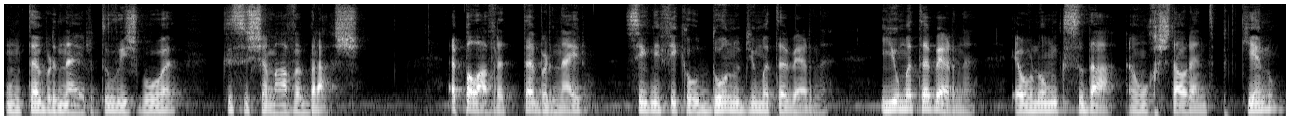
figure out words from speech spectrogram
um taberneiro de Lisboa que se chamava Brás. A palavra taberneiro significa o dono de uma taberna, e uma taberna é o nome que se dá a um restaurante pequeno,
